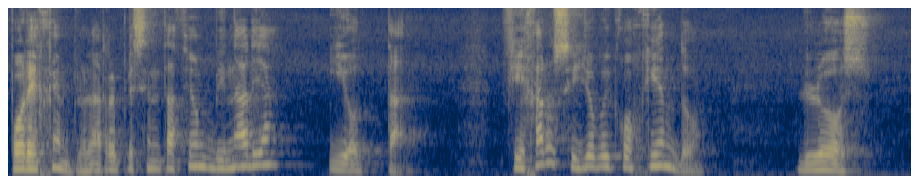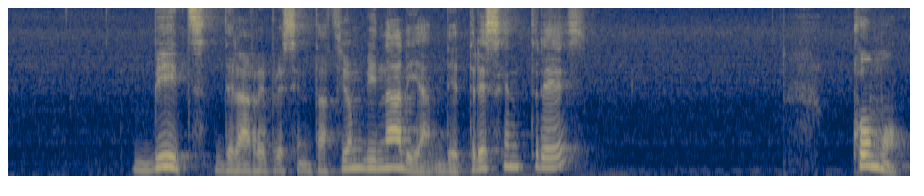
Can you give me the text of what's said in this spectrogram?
por ejemplo, la representación binaria y octal. Fijaros si yo voy cogiendo los bits de la representación binaria de 3 en 3, como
